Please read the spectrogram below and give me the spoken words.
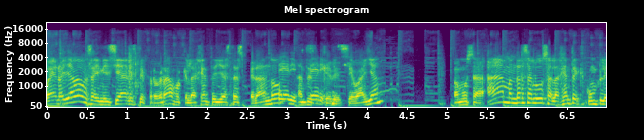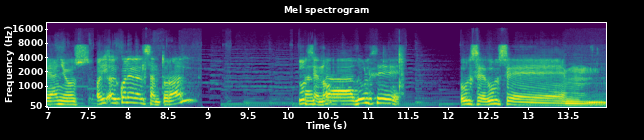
Bueno, ya vamos a iniciar este programa porque la gente ya está esperando. Serio, antes serio. de que se vayan, vamos a ah, mandar saludos a la gente que cumple años. Hoy, hoy ¿cuál era el santoral? Dulce, ¿no? Dulce. Dulce, dulce. mm,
